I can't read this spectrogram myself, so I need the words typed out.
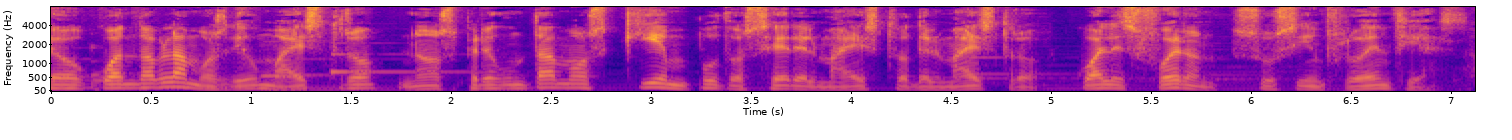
Pero cuando hablamos de un maestro, nos preguntamos quién pudo ser el maestro del maestro, cuáles fueron sus influencias.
